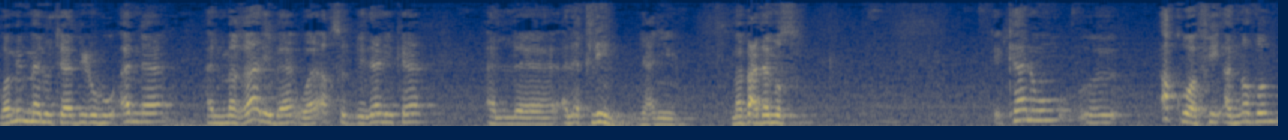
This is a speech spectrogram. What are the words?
ومما نتابعه أن المغاربة وأقصد بذلك الإقليم يعني ما بعد مصر كانوا أقوى في النظم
